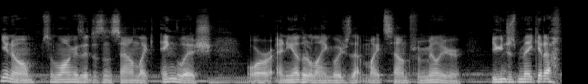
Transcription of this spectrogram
you know, so long as it doesn't sound like English or any other language that might sound familiar, you can just make it up.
